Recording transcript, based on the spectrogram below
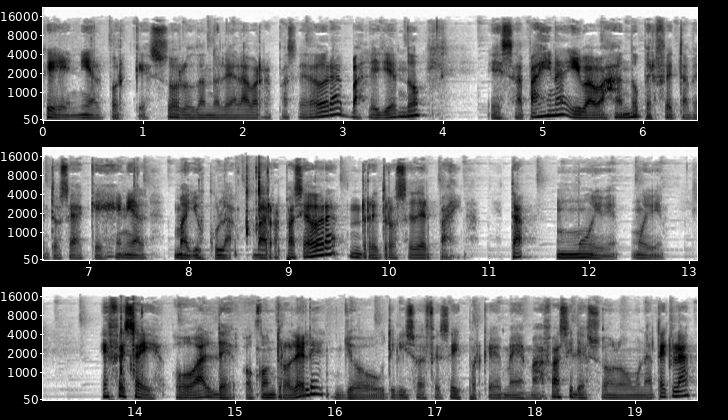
genial porque solo dándole a la barra espaciadora vas leyendo esa página y va bajando perfectamente. O sea que genial. Mayúscula barra espaciadora, retroceder página. Está muy bien, muy bien. F6 o ALD o Control L, yo utilizo F6 porque me es más fácil, es solo una tecla.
